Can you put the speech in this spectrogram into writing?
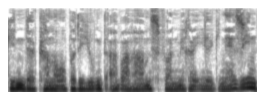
Beginn der Kammeroper Die Jugend Abrahams von Michael Gnesin.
